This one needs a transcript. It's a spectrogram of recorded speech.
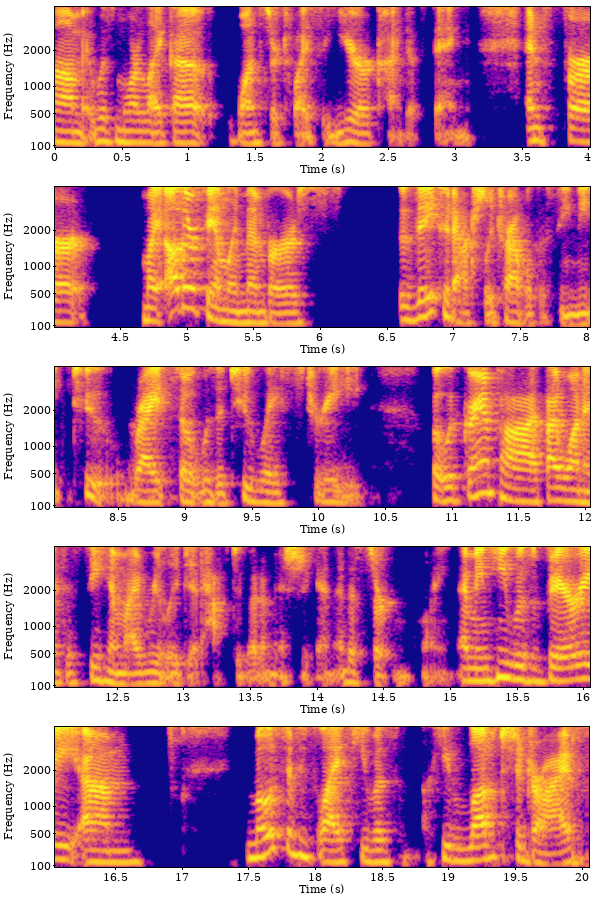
Um, it was more like a once or twice a year kind of thing. And for my other family members, they could actually travel to see me too, right? So it was a two way street. But with grandpa, if I wanted to see him, I really did have to go to Michigan at a certain point. I mean, he was very, um, most of his life, he was, he loved to drive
